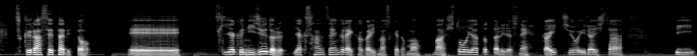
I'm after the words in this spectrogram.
作らせたりと、えー、月額20ドル、約3000円ぐらいかかりますけども、まあ人を雇ったりですね、外注を依頼したり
